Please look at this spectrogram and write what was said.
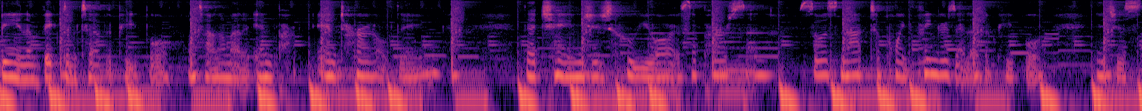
being a victim to other people. I'm talking about an in internal thing that changes who you are as a person. So it's not to point fingers at other people, it's just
